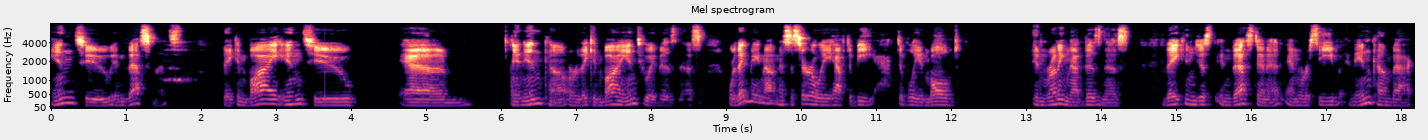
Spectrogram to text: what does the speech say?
into investments. They can buy into an, an income or they can buy into a business where they may not necessarily have to be actively involved in running that business. They can just invest in it and receive an income back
